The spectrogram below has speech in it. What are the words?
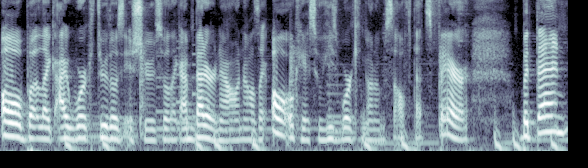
oh but like i worked through those issues so like i'm better now. And i was like oh okay so he's working on himself. That's fair. But then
